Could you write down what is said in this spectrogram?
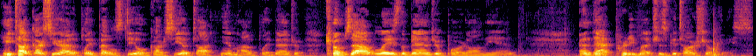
he taught Garcia how to play pedal steel. Garcia taught him how to play banjo. Comes out and lays the banjo part on the end. And that pretty much is Guitar Showcase.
